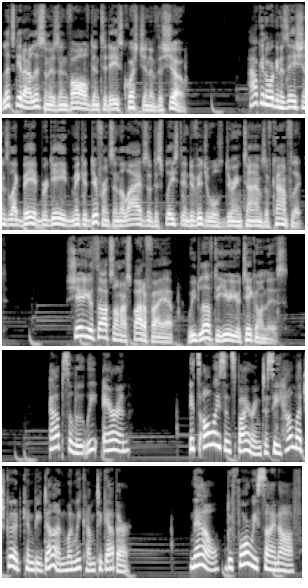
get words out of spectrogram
let's get our listeners involved in today's question of the show. How can organizations like Bayit Brigade make a difference in the lives of displaced individuals during times of conflict? Share your thoughts on our Spotify app. We'd love to hear your take on this. Absolutely, Aaron. It's always inspiring to see how much good can be done when we come together. Now, before we sign off,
